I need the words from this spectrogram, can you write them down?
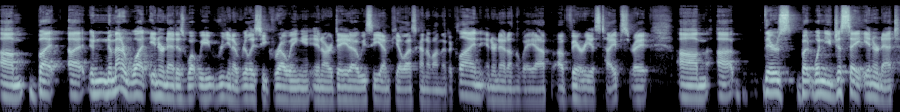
Um, but uh, no matter what, internet is what we you know really see growing in our data. We see MPLS kind of on the decline, internet on the way up of various types, right? Um, uh, there's but when you just say internet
